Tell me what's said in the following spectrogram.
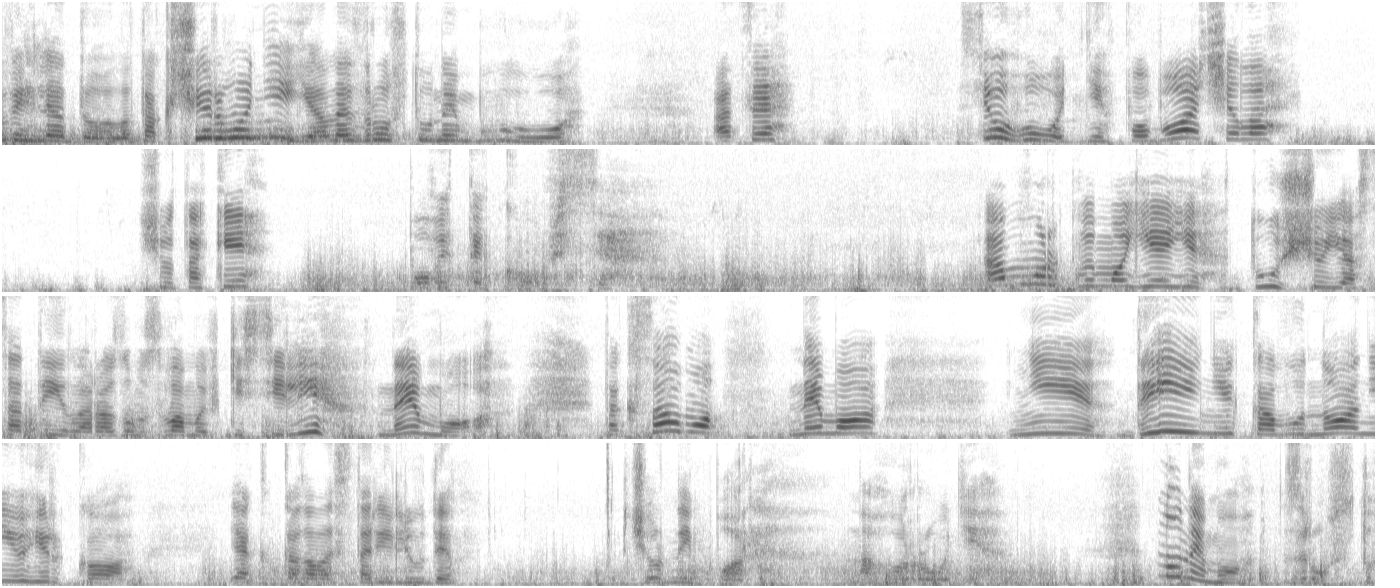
виглядала. Так червоніє, але зросту не було. А це сьогодні побачила, що таки повитикався. А моркви моєї, ту, що я садила разом з вами в кисілі, нема. Так само нема ні дині, кавуна, ні огірка, як казали старі люди, чорний пар на городі. Ну, нема зросту.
